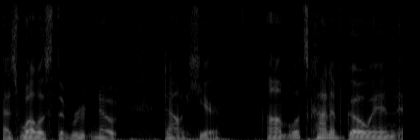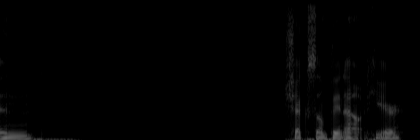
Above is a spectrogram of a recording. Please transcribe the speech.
as well as the root note down here. Um, let's kind of go in and check something out here.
